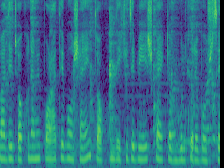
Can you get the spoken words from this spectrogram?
বাদে যখন আমি পড়াতে বসাই, তখন দেখি যে বেশ কয়েকটা ভুল করে বসছে।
